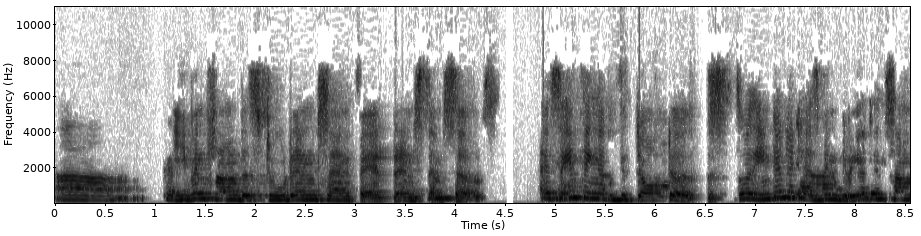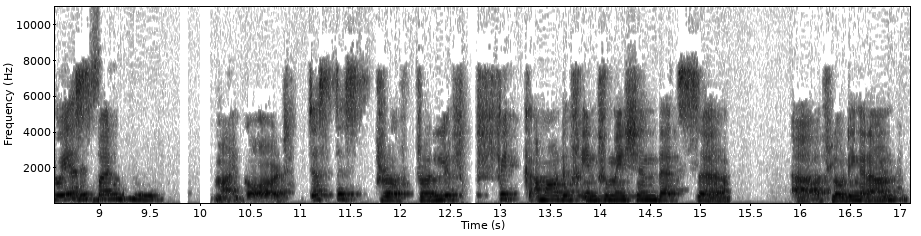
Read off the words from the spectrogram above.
Ah, correct. Even from the students and parents themselves. And same thing with the doctors. So the internet has been great in some ways, but so. My god just this pro- prolific amount of information that's uh, uh, floating around.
